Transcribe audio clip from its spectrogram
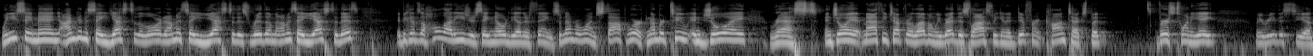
When you say, man, I'm going to say yes to the Lord, and I'm going to say yes to this rhythm, and I'm going to say yes to this, it becomes a whole lot easier to say no to the other things. So, number one, stop work. Number two, enjoy rest. Enjoy it. Matthew chapter 11, we read this last week in a different context, but verse 28, let me read this to you.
